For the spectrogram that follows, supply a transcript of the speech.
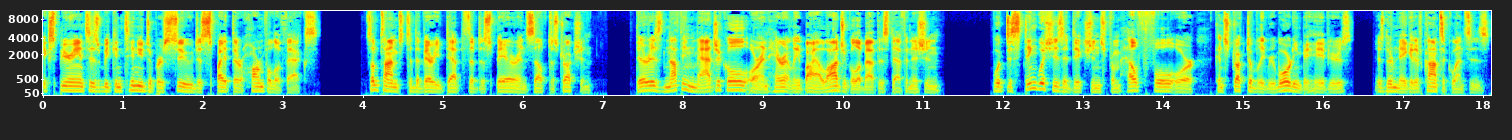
experiences we continue to pursue despite their harmful effects, sometimes to the very depths of despair and self destruction. There is nothing magical or inherently biological about this definition. What distinguishes addictions from healthful or constructively rewarding behaviors is their negative consequences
